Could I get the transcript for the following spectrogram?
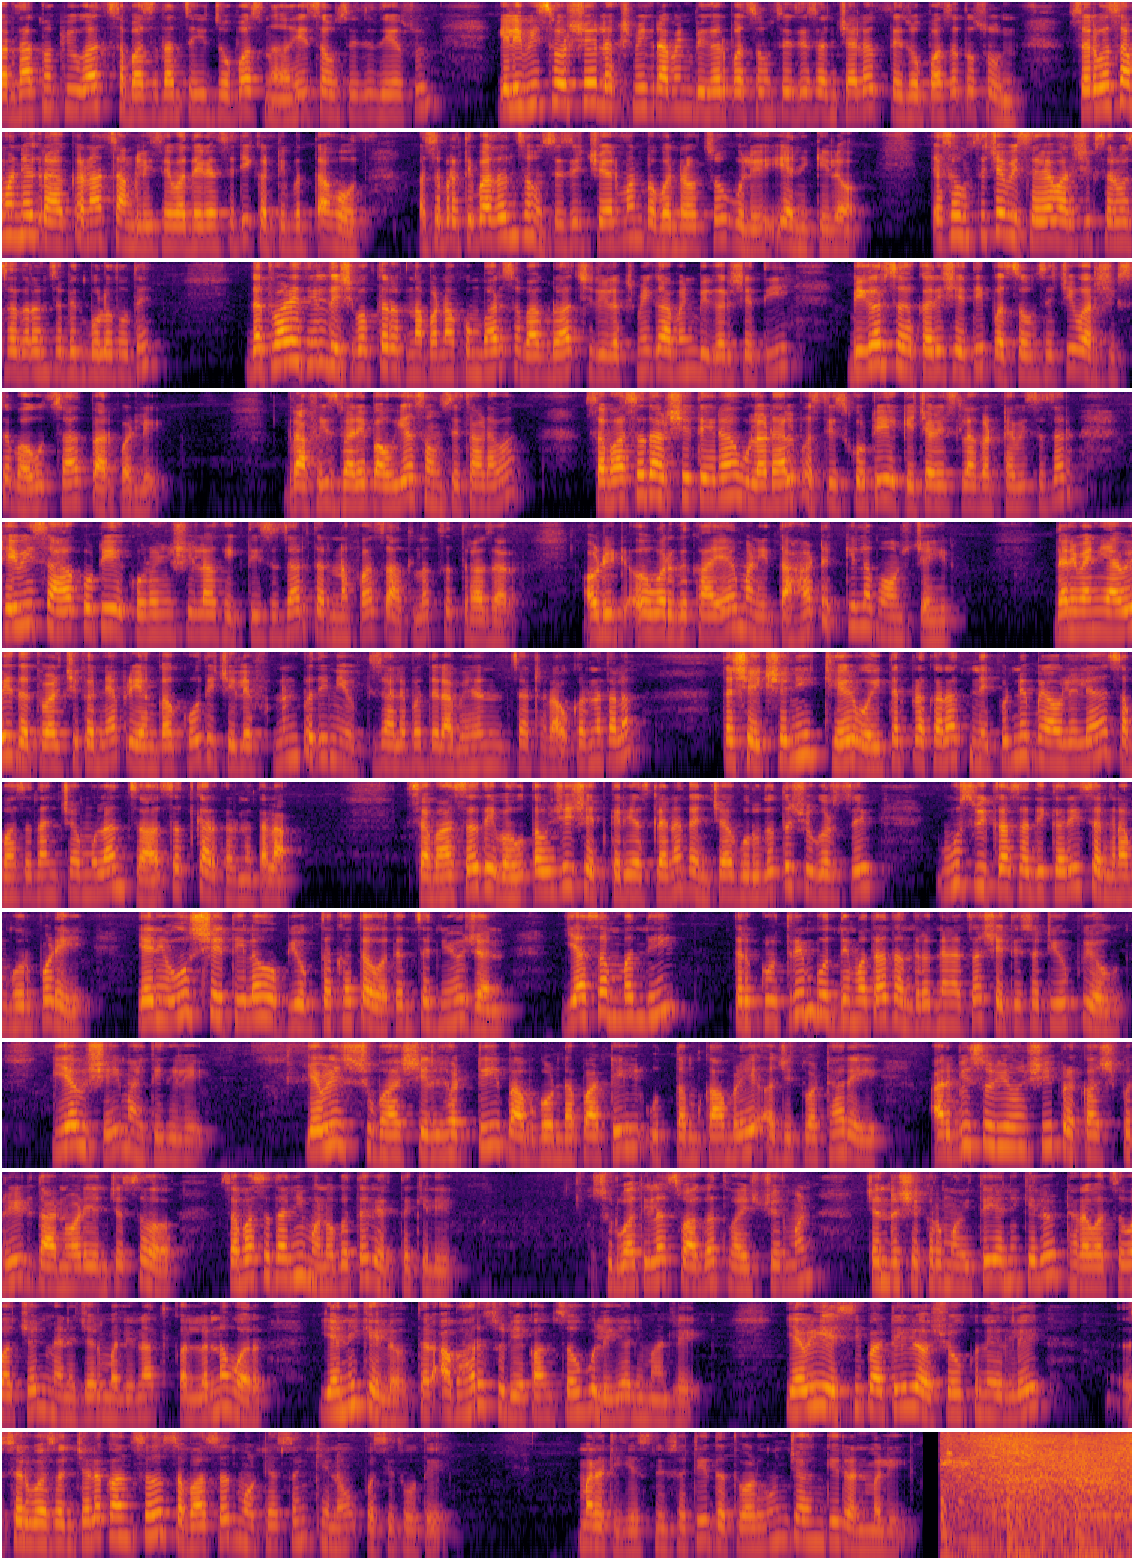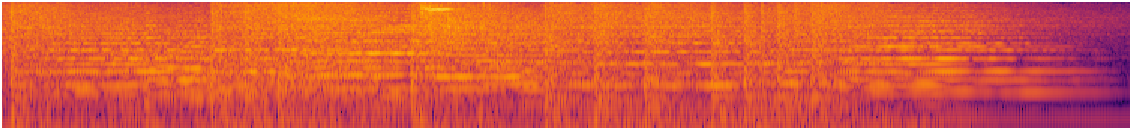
स्पर्धात्मक युगात सभासदांचे हित जोपासणं हे संस्थेचे ध्येय असून गेली वीस वर्ष लक्ष्मी ग्रामीण बिगर पतसंस्थेचे संचालक ते जोपासत असून सर्वसामान्य ग्राहकांना चांगली सेवा देण्यासाठी कटिबद्ध आहोत असं प्रतिपादन संस्थेचे चेअरमन बबनराव चौगुले यांनी केलं. त्या संस्थेच्या विसाव्या वार्षिक सर्वसाधारण सभेत बोलत होते. दत्वाळ येथील देशभक्त रत्नापणा कुंभार सभागृहात श्री लक्ष्मी ग्रामीण बिगर शेती बिगर सहकारी शेती पतसंस्थेची वार्षिक सभा उत्साहात पार पडली. ग्राफिक्सद्वारे पाहूया संस्थेचा आढावा. सभासद आठशे तेरा उलाढाल पस्तीस कोटी एकेचाळीस लाख अठ्ठावीस हजार ठेवी सहा कोटी एकोणऐंशी लाख एकतीस हजार तर नफा सात लाख सतरा हजार. ऑडिट अवर्ग वर्ग कायम आणि दहा टक्के लाभांश जाहीर. दरम्यान यावेळी दत्वाळची कन्या प्रियंका खोत हिची लेफ्टनंटपदी नियुक्ती झाल्याबद्दल अभिनंदनाचा ठराव करण्यात आला. तर शैक्षणिक खेळ व इतर प्रकारात नैपुण्य मिळवलेल्या सभासदांच्या मुलांचा सत्कार करण्यात आला. सभासद हे बहुतांशी शेतकरी असल्यानं त्यांच्या गुरुदत्त शुगरचे ऊस विकास अधिकारी संग्राम घोरपडे यांनी ऊस शेतीला उपयुक्त खतं व त्यांचं नियोजन यासंबंधी तर कृत्रिम बुद्धिमत्ता तंत्रज्ञानाचा शेतीसाठी उपयोग याविषयी माहिती दिली. यावेळी सुभाष शिरहट्टी बाबगोंडा पाटील उत्तम कांबळे अजित वठारे आरबी सूर्यवंशी प्रकाश परीड दानवाड यांच्यासह सभासदांनी मनोगत व्यक्त केले. सुरुवातीला स्वागत व्हाईस चेअरमन चंद्रशेखर मोहिते यांनी केलं ठरावाचं वाचन मॅनेजर मलिनाथ कल्लनवर यांनी केलं तर आभार सूर्यकांत चौगुले यांनी मांडले यावेळी ए सी पाटील अशोक नेरले सर्व संचालकांसह सभासद मोठ्या संख्येनं उपस्थित होते. मराठी एस न्यूजसाठी दत्वाडहून जहांगीर रनमली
